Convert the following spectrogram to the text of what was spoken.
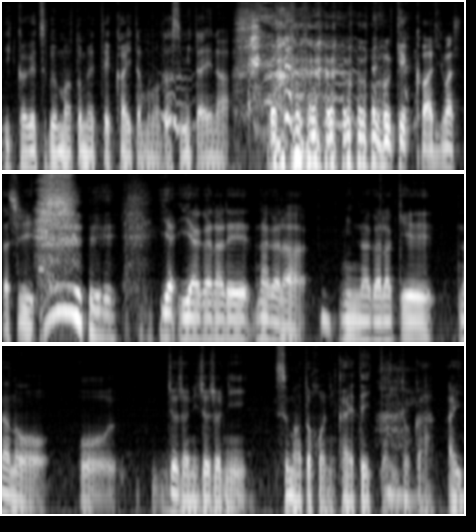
1ヶ月分まとめて書いたものを出すみたいな 結構ありましたし、いや嫌がられながらみんなガラケーなのを徐々に徐々にスマートフォンに変えていったりとか、はい、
